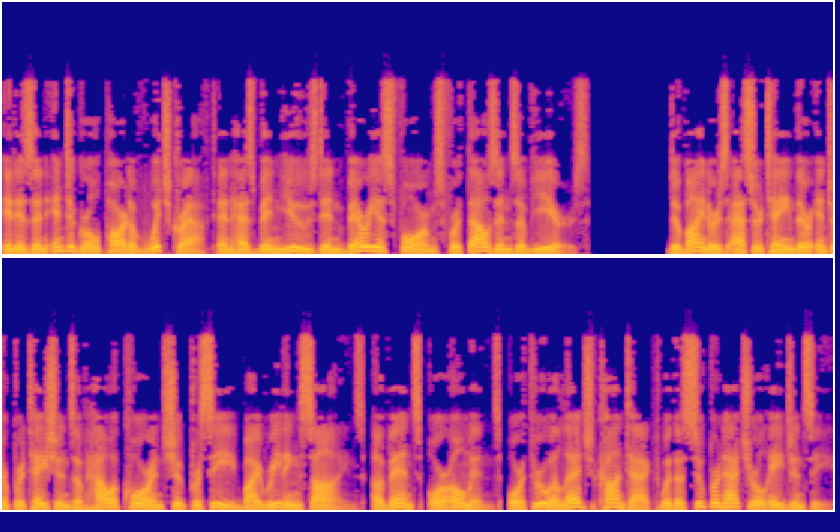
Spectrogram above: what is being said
It is an integral part of witchcraft and has been used in various forms for thousands of years. Diviners ascertain their interpretations of how a querent should proceed by reading signs, events, or omens, or through alleged contact with a supernatural agency,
